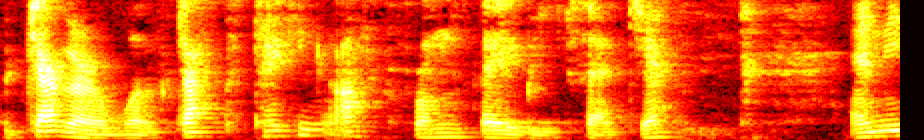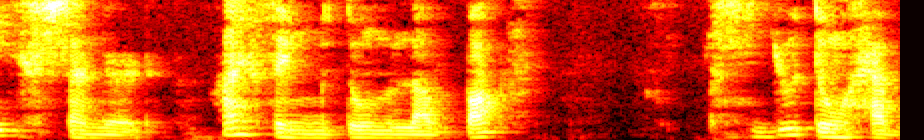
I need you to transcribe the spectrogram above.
The jaguar was just taking us from baby, said Jack. Annie shuddered. I think we don't love bugs. You don't have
